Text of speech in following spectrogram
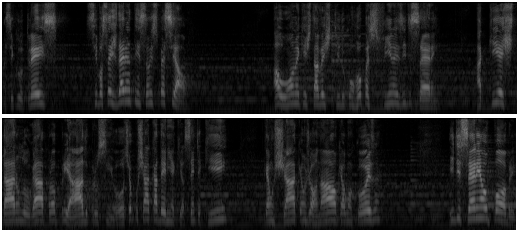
Versículo 3: Se vocês derem atenção especial ao homem que está vestido com roupas finas e disserem: Aqui está um lugar apropriado para o Senhor. Deixa eu puxar a cadeirinha aqui, ó. Sente aqui. Quer um chá, quer um jornal, quer alguma coisa. E disserem ao pobre:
